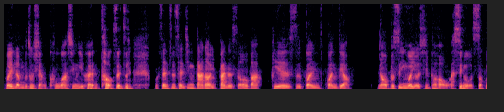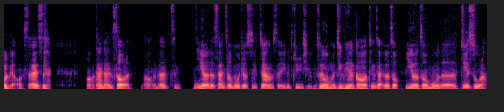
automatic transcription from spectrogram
会忍不住想哭啊，心里会很痛，甚至我甚至曾经打到一半的时候把 PS 关关掉，哦，不是因为游戏不好玩，是因为我受不了，实在是哦太难受了，哦，那只。尼尔的三周目就是这样子的一个剧情，所以我们今天也刚好停在二周一二周目的结束了。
